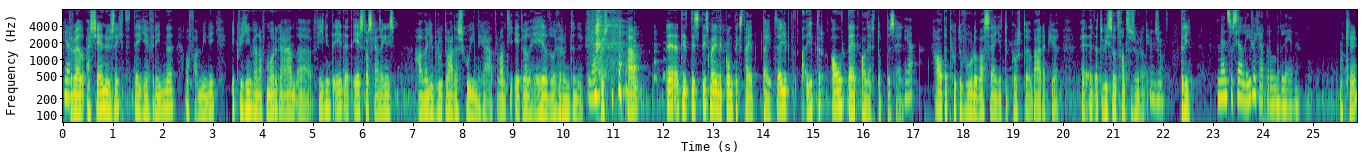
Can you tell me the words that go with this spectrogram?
Terwijl als jij nu zegt tegen je vrienden of familie, ik begin vanaf morgen aan uh, vegan te eten, het eerste wat ze gaan zeggen is, hou wel je bloedwaardes goed in de gaten, want je eet wel heel veel groenten nu. Dus um, het, is, het, is, het, is, maar in de context dat je, dat je, het, je, hebt, je hebt er altijd alert op te zijn. Ja. Altijd goed te voelen, wat zijn je tekorten, waar heb je... Het, het wisselt van het seizoen. Oké, okay, mm Drie. Mijn sociaal leven gaat eronder lijden. Oké.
